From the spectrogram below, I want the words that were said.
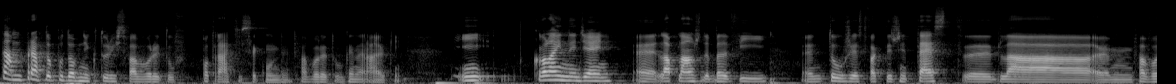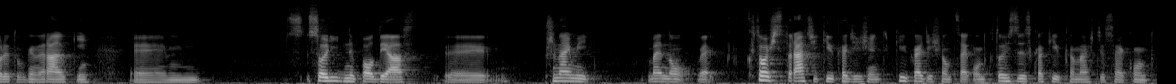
Tam prawdopodobnie któryś z faworytów potraci sekundy, faworytów generalki. I kolejny dzień, e, La Planche de Belleville, tu już jest faktycznie test e, dla faworytów generalki. Solidny podjazd, przynajmniej będą, ktoś straci kilkadziesiąt, kilkadziesiąt sekund, ktoś zyska kilkanaście sekund.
